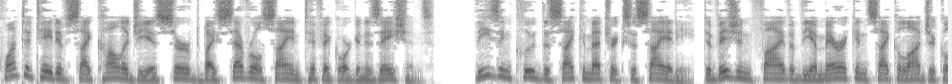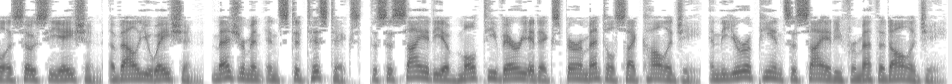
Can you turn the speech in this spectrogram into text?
Quantitative psychology is served by several scientific organizations. These include the Psychometric Society, Division 5 of the American Psychological Association Evaluation, Measurement and Statistics, the Society of Multivariate Experimental Psychology, and the European Society for Methodology.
